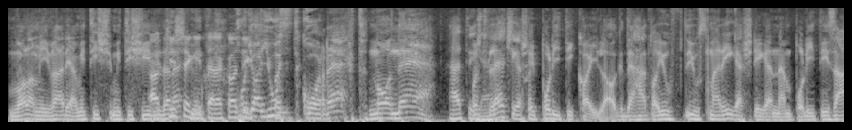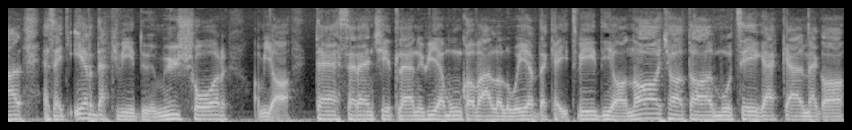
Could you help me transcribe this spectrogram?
valami, várjál, mit is, mit is ír A ide kisegítelek addig, Hogy a just correct? No ne! Hát Most igen. lehetséges, hogy politikailag, de hát a just, just már réges-régen nem politizál. Ez egy érdekvédő műsor, ami a te szerencsétlen hülye munkavállaló érdekeit védi a nagyhatalmú cégekkel, meg a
